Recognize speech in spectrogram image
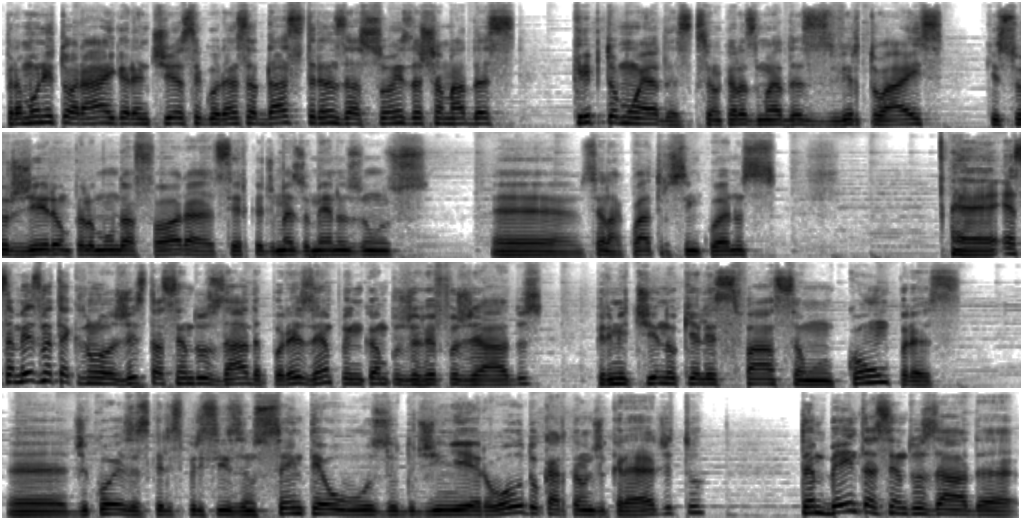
para monitorar e garantir a segurança das transações das chamadas criptomoedas, que são aquelas moedas virtuais que surgiram pelo mundo afora há cerca de mais ou menos uns, é, sei lá, 4, 5 anos. É, essa mesma tecnologia está sendo usada, por exemplo, em campos de refugiados, permitindo que eles façam compras é, de coisas que eles precisam sem ter o uso do dinheiro ou do cartão de crédito. Também está sendo usada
